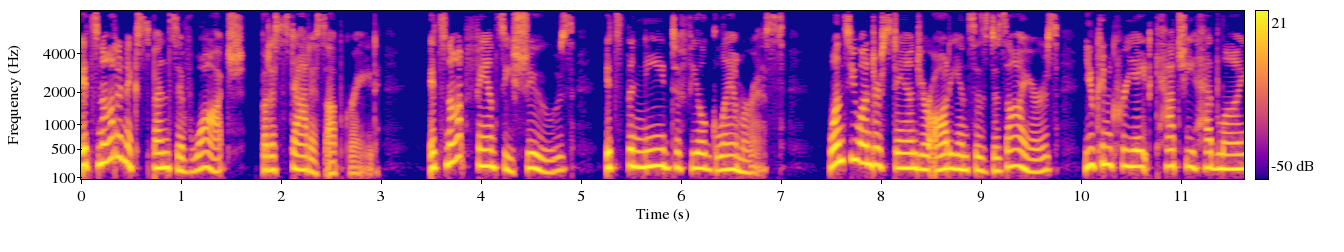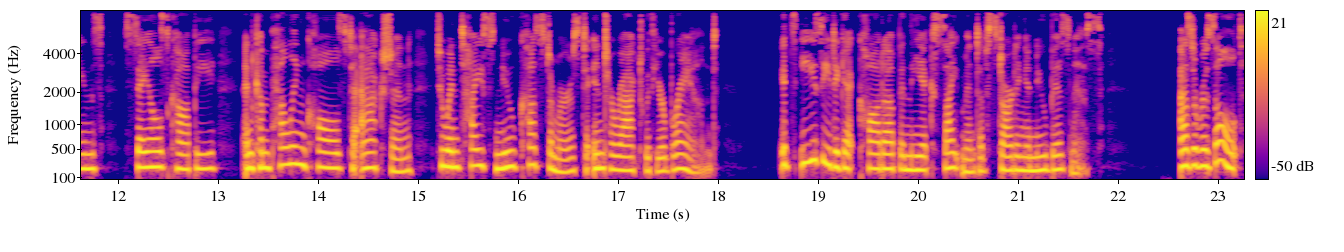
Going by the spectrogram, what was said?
It's not an expensive watch, but a status upgrade. It's not fancy shoes, it's the need to feel glamorous. Once you understand your audience's desires, you can create catchy headlines, sales copy, and compelling calls to action to entice new customers to interact with your brand it's easy to get caught up in the excitement of starting a new business. As a result,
